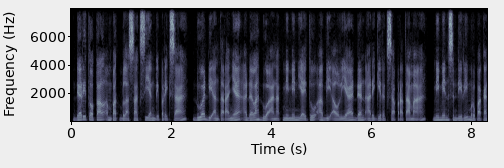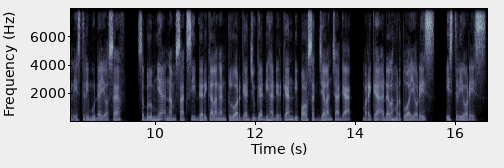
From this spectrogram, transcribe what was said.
Dari total 14 saksi yang diperiksa, dua di antaranya adalah dua anak Mimin yaitu Abi Aulia dan Arigi Reksa Pratama. Mimin sendiri merupakan istri muda Yosef. Sebelumnya enam saksi dari kalangan keluarga juga dihadirkan di Polsek Jalan Cagak. Mereka adalah mertua Yoris, istri Yoris,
